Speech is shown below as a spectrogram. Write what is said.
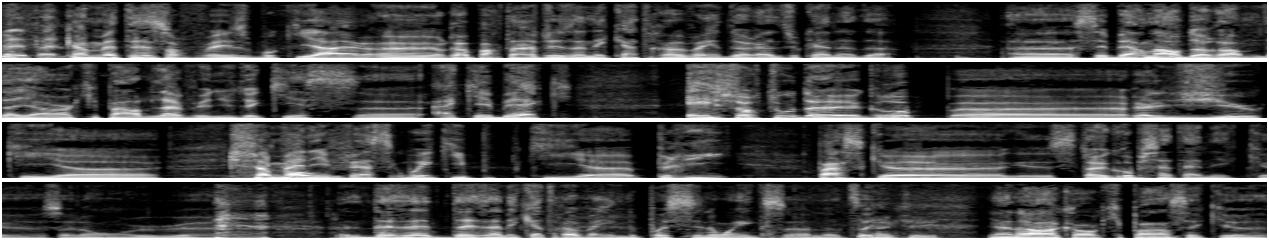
quand mettait sur Facebook hier un reportage des années 80 de Radio Canada. Euh, c'est Bernard de Rome d'ailleurs qui parle de la venue de Kiss euh, à Québec et surtout de groupes euh, religieux qui euh, qui se manifestent, oui, qui qui euh, prient parce que euh, c'est un groupe satanique euh, selon eux euh, des, des années 80, là, pas si loin que ça là, tu sais. OK. Il y en a encore qui pensaient que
